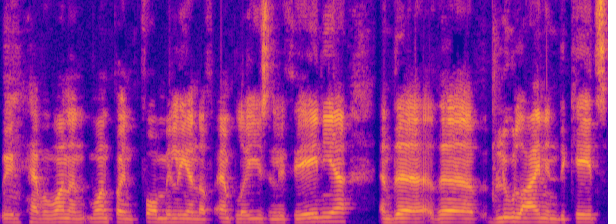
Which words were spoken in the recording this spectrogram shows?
We have a 1.4 million of employees in Lithuania, and the, the blue line indicates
